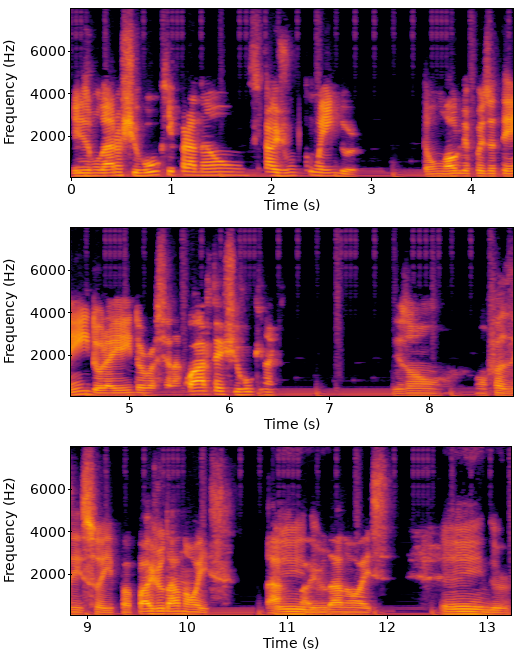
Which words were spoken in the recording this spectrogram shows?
eles mudaram o She-Hulk pra não ficar junto com Endor. Então logo depois vai ter Endor, aí Endor vai ser na quarta e She-Hulk na quinta. Eles vão, vão fazer isso aí pra, pra ajudar nós, tá? Endor. Pra ajudar nós. Endor.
